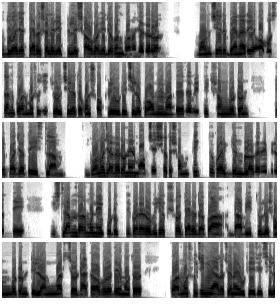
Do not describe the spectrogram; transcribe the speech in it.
দু হাজার তেরো সালের এপ্রিলে শাহবাগে যখন গণজাগরণ মঞ্চের ব্যানারে অবস্থান কর্মসূচি চলছিল, তখন সক্রিয় উঠেছিল কওমি মাদ্রাসা ভিত্তিক সংগঠন হেফাজতে ইসলাম। গণজাগরণের মঞ্চের সাথে সম্পৃক্ত কয়েকজন ব্লগারের বিরুদ্ধে ইসলাম ধর্ম নিয়ে কটূক্তি করার অভিযোগ সহ তেরো দফা দাবি তুলে সংগঠনটি লং মার্চ ও ঢাকা অবরোধের মতো কর্মসূচি নিয়ে আলোচনায় উঠে এসেছিল।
